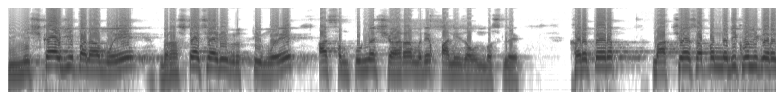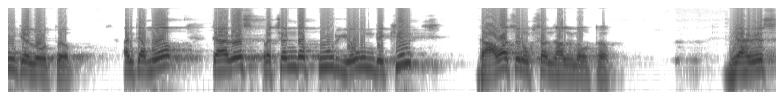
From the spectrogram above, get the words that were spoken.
निष्काळजीपणामुळे भ्रष्टाचारी वृत्तीमुळे आज संपूर्ण शहरामध्ये पाणी जाऊन बसले. खरं तर मागच्या वेळेस आपण नदी खोलीकरण केलं होतं. आणि त्यामुळं त्यावेळेस प्रचंड पूर येऊन देखील गावाचं नुकसान झालं नव्हतं. यावेळेस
